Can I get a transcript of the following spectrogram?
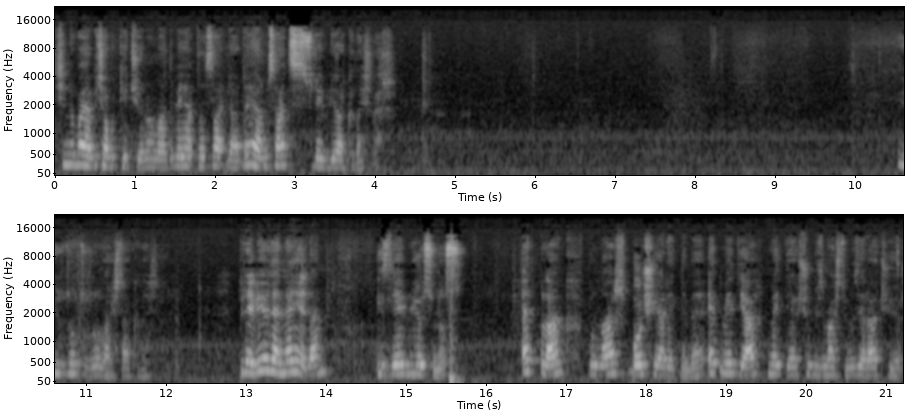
Şimdi bayağı bir çabuk geçiyor. Normalde ben yaptığım saatlerde yarım saat sürebiliyor arkadaşlar. %30'a ulaştı arkadaşlar. Preview'den yeniden izleyebiliyorsunuz. Add blank bunlar boş yer ekleme. Add media, media şu bizim açtığımız yeri açıyor.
